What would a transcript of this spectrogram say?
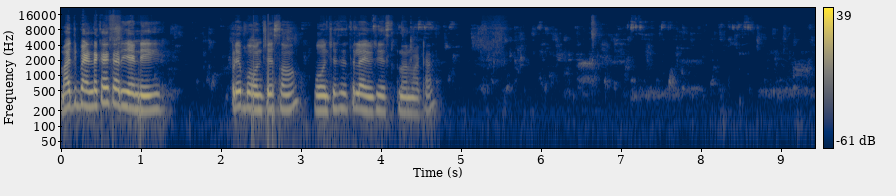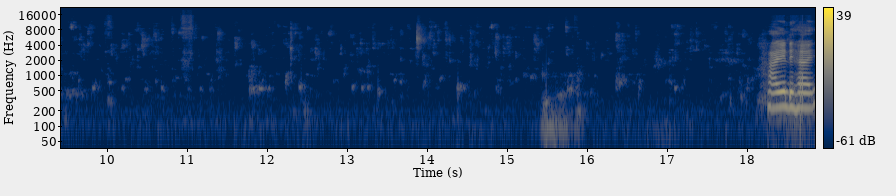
మాది బెండకాయ కర్రీ అండి. ఇప్పుడే భోంచేసాం. భోంచేసి అయితే లైవ్ చేస్తుంది అనమాట హాయ్ అండి హాయ్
